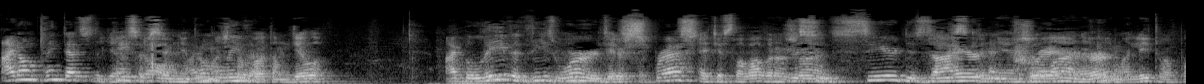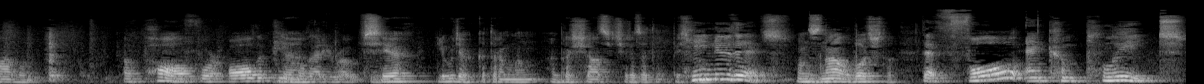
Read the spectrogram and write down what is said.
I don't think that's the Я case at all. совсем не думаю, что believe в that. этом дело. I believe that these words express Эти слова the выражают sincere desire and желание и prayer молитва Павла всех людях, к которым он обращался через это He письмо. knew this, Он знал вот что, that full and complete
